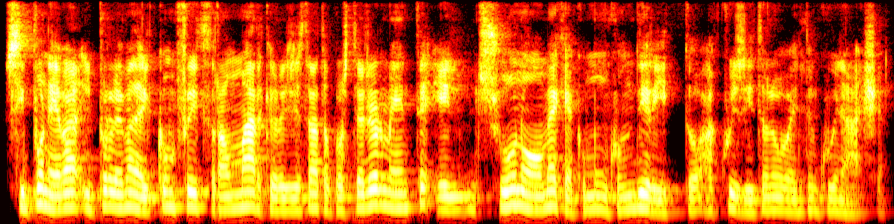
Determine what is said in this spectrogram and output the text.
si poneva il problema del conflitto tra un marchio registrato posteriormente e il suo nome che è comunque un diritto acquisito nel momento in cui nasce.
